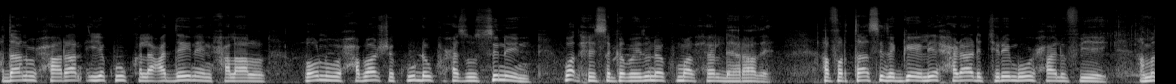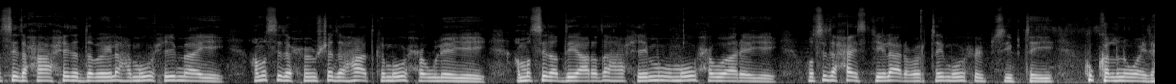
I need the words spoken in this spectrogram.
haddaanuu xaaraan iyo kuu kala caddaynayn xalaal oonuu xabaasha kuu dhow ku xasuusinayn waad xiisa gabaydune kumaad xeel dheeraade afartaa sida geelii xadhaadhi jiray ma u xaalufiyey ama sida xaaxida dabaylaha ma u xiimaayey ama sida xuunshada haadka ma u xawleeyey ama sida diyaaradaha xiimama ma u xawaareeyey oo sida xays jiilaar curtayma wuxuu ibsiibtay ku kalena waa idi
